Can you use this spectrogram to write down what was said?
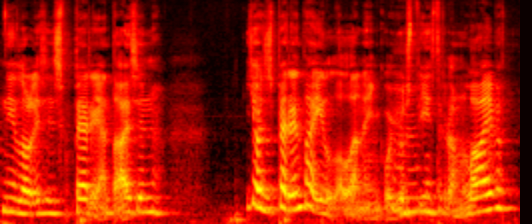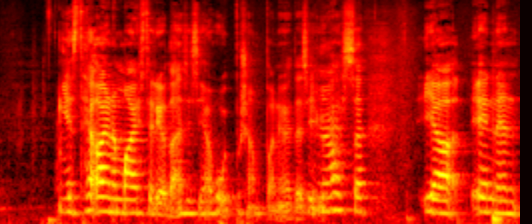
Niillä oli siis perjantaisin, joo siis perjantai-illalla niin kuin mm. just Instagram Live. Ja sitten he aina maisteli jotain siis ihan huippushampanjoita siinä yhdessä. Ja ennen,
